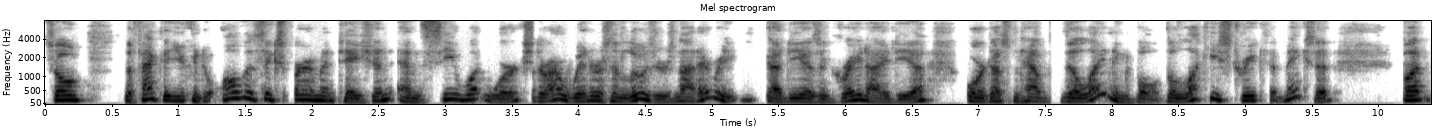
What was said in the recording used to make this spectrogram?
So the fact that you can do all this experimentation and see what works there are winners and losers. Not every idea is a great idea or doesn't have the lightning bolt the lucky streak that makes it. But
